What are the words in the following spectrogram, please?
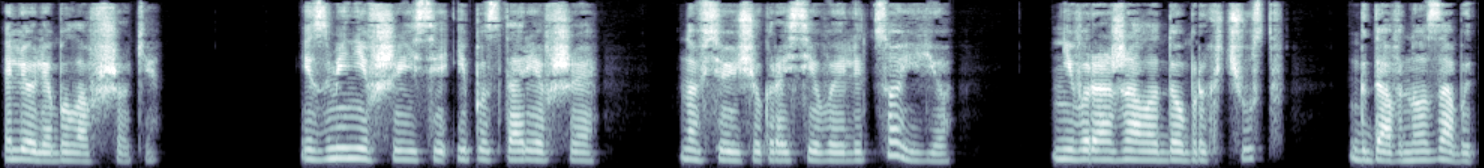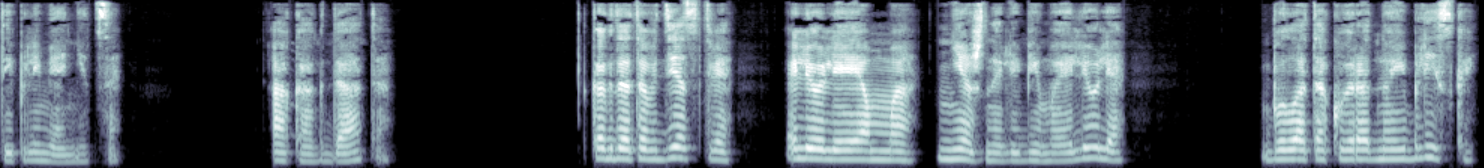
Лёля была в шоке. Изменившееся и постаревшее, но все еще красивое лицо ее не выражало добрых чувств к давно забытой племяннице. А когда-то... Когда-то в детстве Лёля Эмма, нежно любимая Лёля, была такой родной и близкой.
